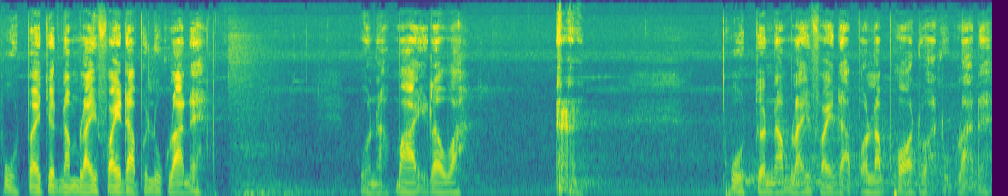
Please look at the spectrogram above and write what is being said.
พูดไปจนน้ำไหลไฟดับไปลูกหลานเลยโอ้นะมาอีกแล้ววะพูดจนน้ำไหลไฟดับเอาละพอดว่ะลูกหลานเลย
